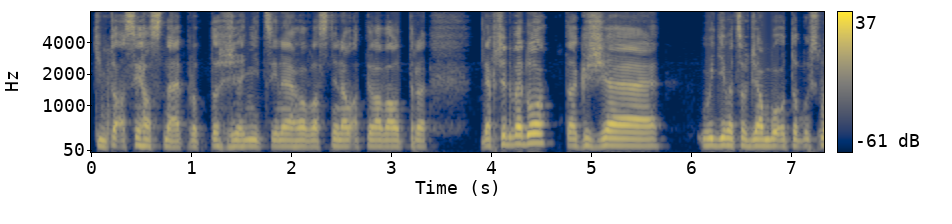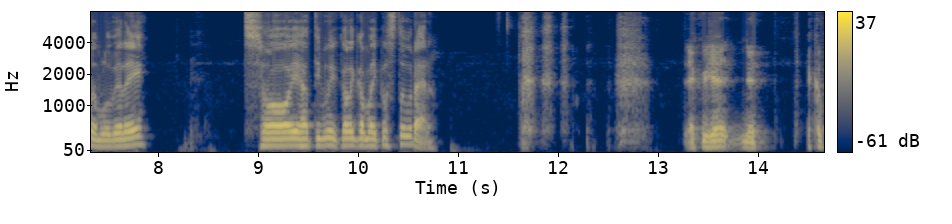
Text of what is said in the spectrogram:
tím to asi hasne, protože nic jiného vlastně nám Attila Walter nepředvedl, takže uvidíme, co v Jumbo, o tom už jsme mluvili. Co jeho týmový kolega Michael Stourer? Jakože ne, jako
